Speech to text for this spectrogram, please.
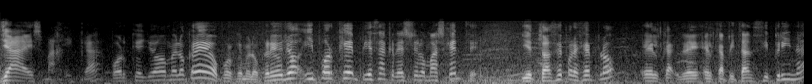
ya es mágica, porque yo me lo creo, porque me lo creo yo y porque empieza a creérselo más gente. Y entonces, por ejemplo, el, ca- el capitán Ciprina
